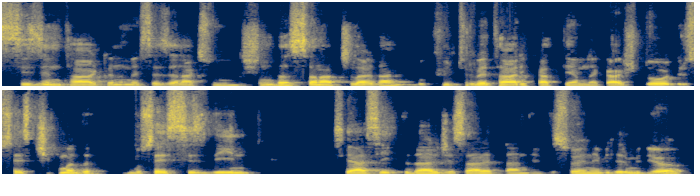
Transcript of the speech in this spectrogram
sizin Tarkan'ın ve Sezen Aksu'nun dışında sanatçılardan bu kültür ve tarih katliamına karşı doğru dürüst ses çıkmadı. Bu sessizliğin siyasi iktidarı cesaretlendirdiği söylenebilir mi diyor.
